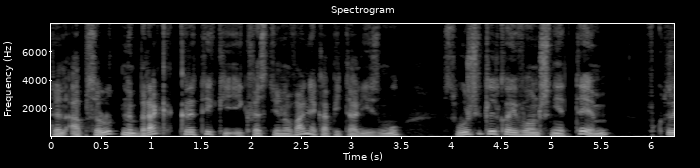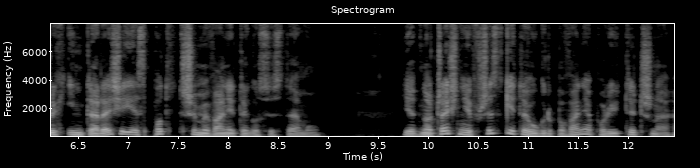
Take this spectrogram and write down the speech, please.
Ten absolutny brak krytyki i kwestionowania kapitalizmu służy tylko i wyłącznie tym, w których interesie jest podtrzymywanie tego systemu. Jednocześnie wszystkie te ugrupowania polityczne,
